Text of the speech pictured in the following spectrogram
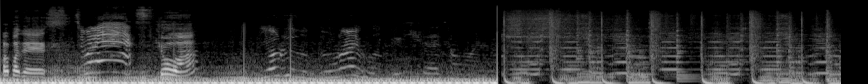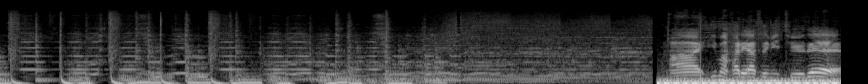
パパです。です今日は？夜のドライブに行きたいと思います。はい、今春休み中で、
